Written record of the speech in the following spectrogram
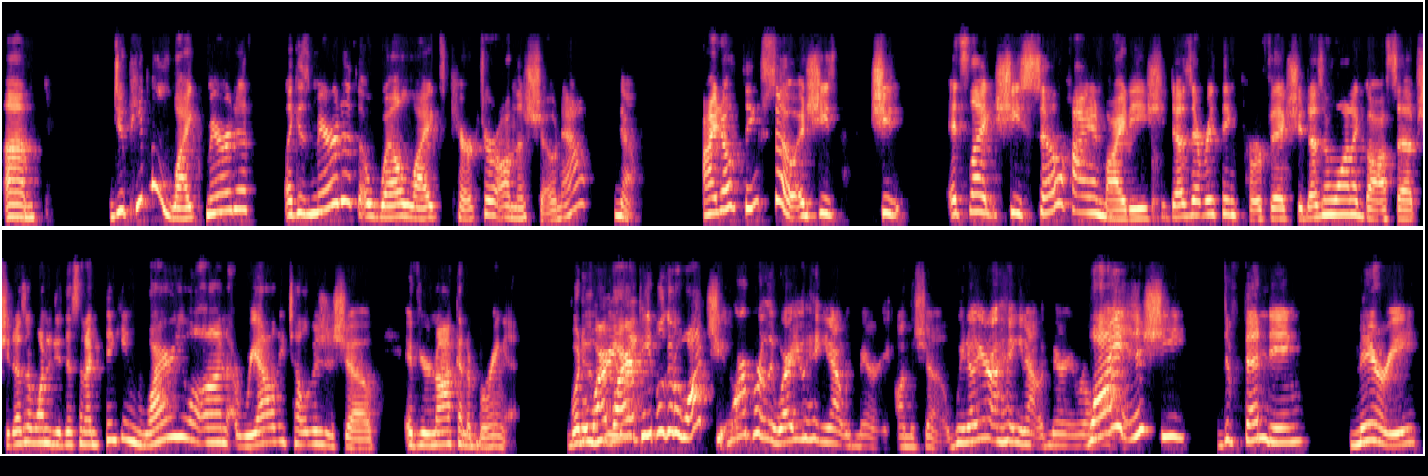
Um, do people like Meredith? Like, is Meredith a well liked character on the show now? no, I don't think so. And she's she it's like she's so high and mighty. She does everything perfect. She doesn't want to gossip. She doesn't want to do this. And I'm thinking, why are you on a reality television show if you're not going to bring it? What Well, why are why are people going to watch you? More importantly, why are you hanging out with Mary on the show? We know you're not hanging out with Mary. Why life. is she defending Mary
